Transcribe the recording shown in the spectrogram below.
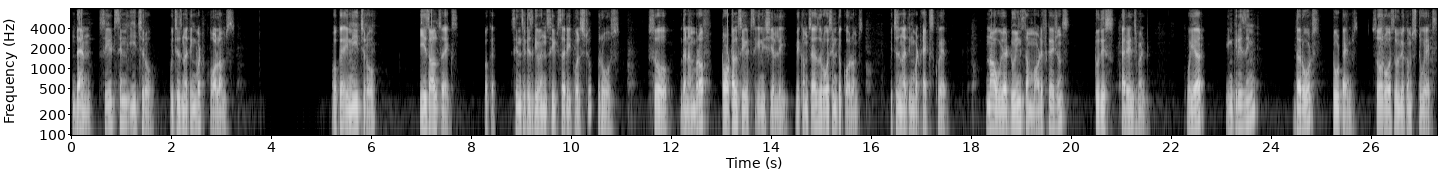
Then seats in each row which is nothing but columns. Okay. In each row is also x okay since it is given seats are equals to rows so the number of total seats initially becomes as rows into columns which is nothing but x square now we are doing some modifications to this arrangement we are increasing the rows two times so rows will becomes 2x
